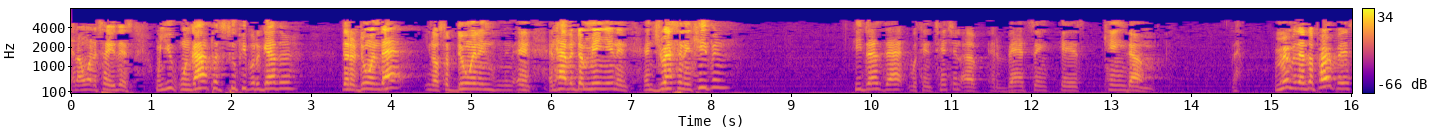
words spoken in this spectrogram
And I want to tell you this: when you when God puts two people together that are doing that, you know, subduing and and, and having dominion and, and dressing and keeping, He does that with the intention of advancing His kingdom. Remember, there's a purpose.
